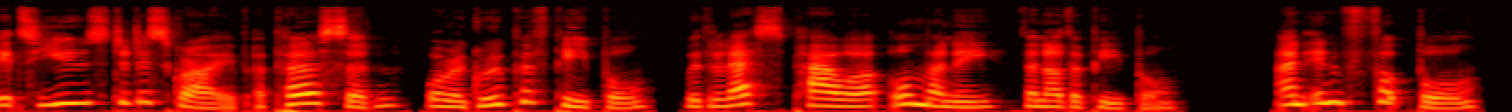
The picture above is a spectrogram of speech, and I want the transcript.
It's used to describe a person or a group of people with less power or money than other people, and in football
